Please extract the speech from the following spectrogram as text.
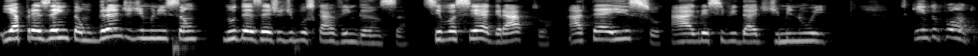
e apresentam grande diminuição no desejo de buscar vingança. Se você é grato, até isso a agressividade diminui. Quinto ponto:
